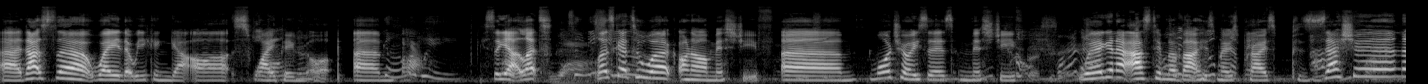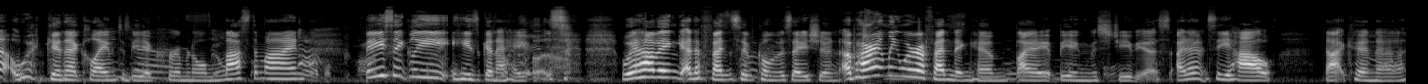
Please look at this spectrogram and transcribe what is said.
uh, that's the way that we can get our swiping up. Um, so yeah, let's let's get to work on our mischief. Um, more choices, mischief. We're gonna ask him about his most prized possession. We're gonna claim to be a criminal mastermind. Basically, he's gonna hate us. We're having an offensive conversation. Apparently, we're offending him by being mischievous. I don't see how that can uh,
